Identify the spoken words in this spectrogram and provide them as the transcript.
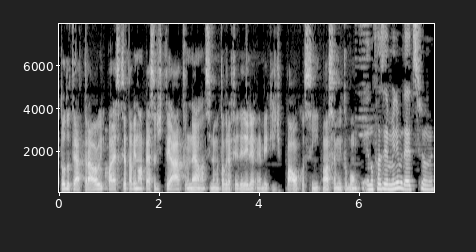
todo teatral e parece que você tá vendo uma peça de teatro, né? A cinematografia dele é meio que de palco, assim. Nossa, é muito bom. Eu não fazia a mínima ideia desse filme.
